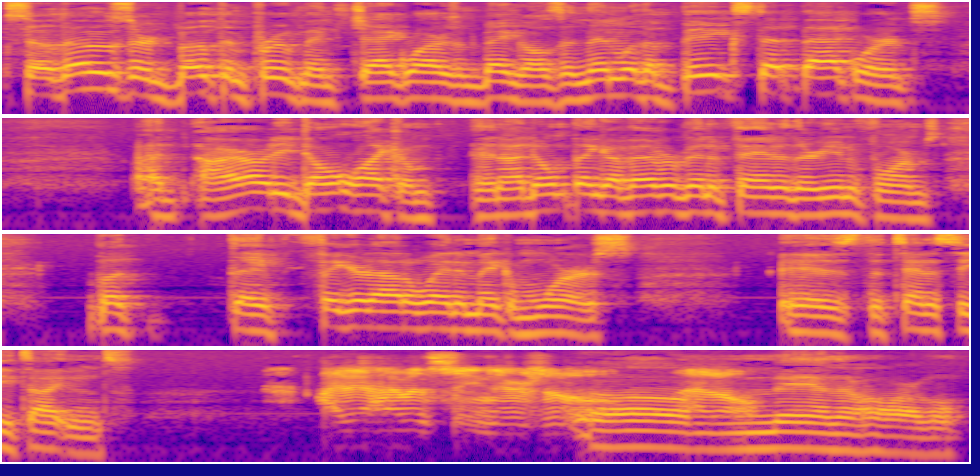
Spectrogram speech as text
so those are both improvements, Jaguars and Bengals, and then with a big step backwards. I, I already don't like them, and I don't think I've ever been a fan of their uniforms, but they figured out a way to make them worse. Is the Tennessee Titans? I haven't seen theirs at all. Oh man, they're horrible.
